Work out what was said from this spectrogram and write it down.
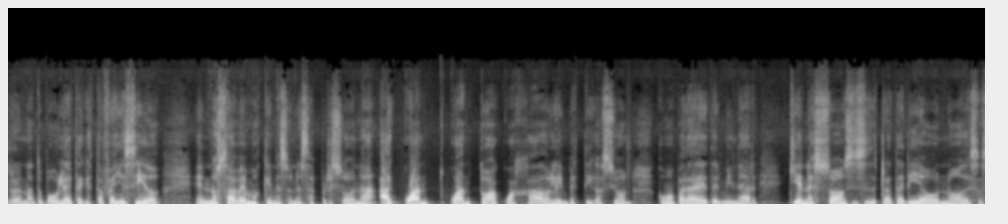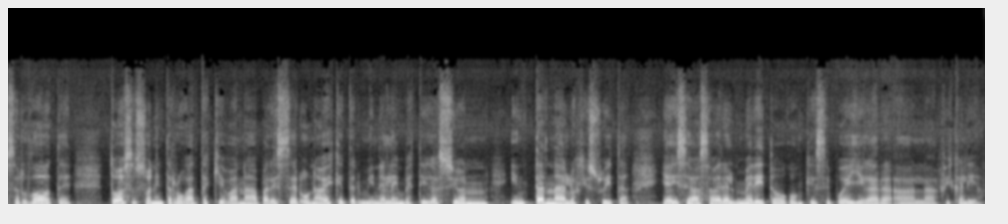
Renato Paulete, que está fallecido. Eh, no sabemos quiénes son esas personas, a cuánto ha cuajado la investigación como para determinar quiénes son, si se trataría o no de sacerdotes. Todos esos son interrogantes que van a aparecer una vez que termine la investigación interna de los jesuitas y ahí se va a saber el mérito con que se puede llegar a la fiscalía.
